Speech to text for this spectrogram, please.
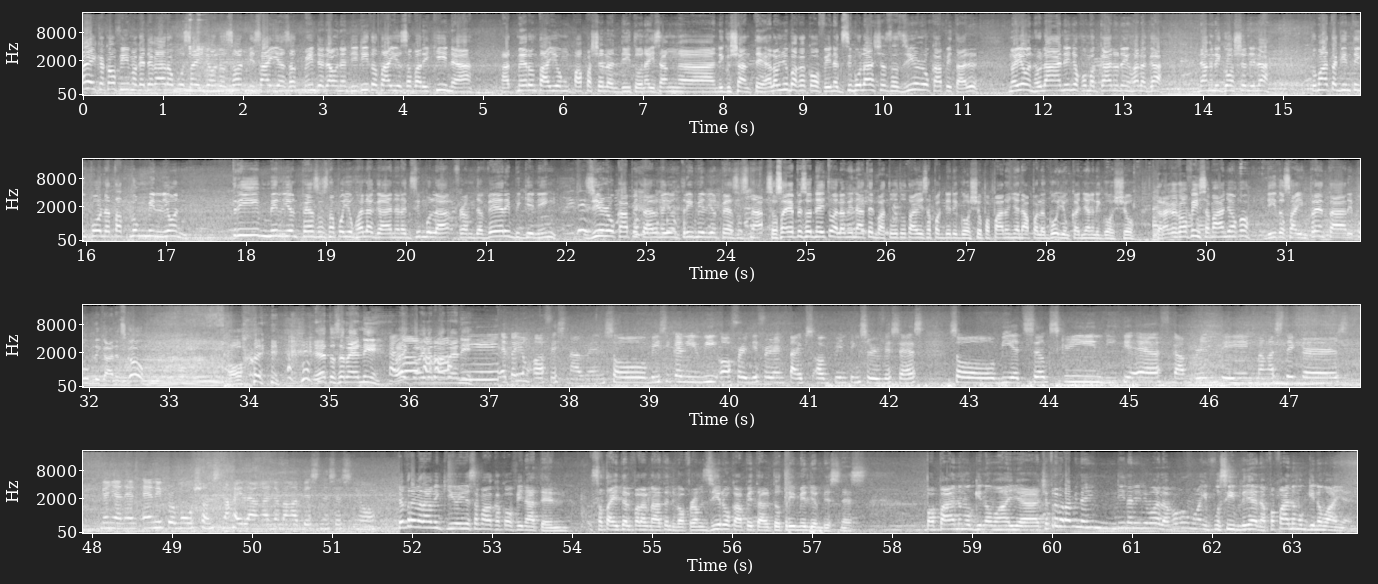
Okay, ka-coffee, magandang araw po sa inyo, Luzon, Visayas at Mindanao. Nandito tayo sa Marikina at meron tayong papasyalan dito na isang ah, negosyante. Alam nyo ba ka-coffee, nagsimula siya sa zero capital. Ngayon, hulaan ninyo kung magkano na yung halaga ng negosyo nila. Tumataginting po na 3 milyon 3 million pesos na po yung halaga na nagsimula from the very beginning. Zero capital, ngayon 3 million pesos na. So sa episode na ito, alamin natin, matuto tayo sa pagdinegosyo, paano niya napalago yung kanyang negosyo. Tara ka coffee, samahan niyo ako dito sa Imprenta Republika. Let's go! Okay, ito si Renny. Hello, Ay, kaway ka naman! Renny. Ito yung office namin. So, basically, we offer different types of printing services. So, be it silkscreen, DTF, cap printing, mga stickers, ganyan, and any promotions na kailangan ng mga businesses nyo. Siyempre maraming curious sa mga ka-coffee natin. Sa title pa lang natin, di ba? From zero capital to 3 million business. Pa- Paano mo ginawa yan? Siyempre maraming na hindi naniniwala. Baka mga imposible yan. Ha? Pa- Paano mo ginawa yan?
